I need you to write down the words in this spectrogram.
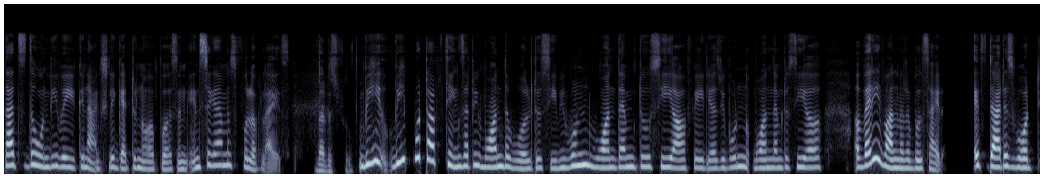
That's the only way you can actually get to know a person Instagram is full of lies that is true we we put up things that we want the world to see. We wouldn't want them to see our failures. We wouldn't want them to see a, a very vulnerable side. If that is what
